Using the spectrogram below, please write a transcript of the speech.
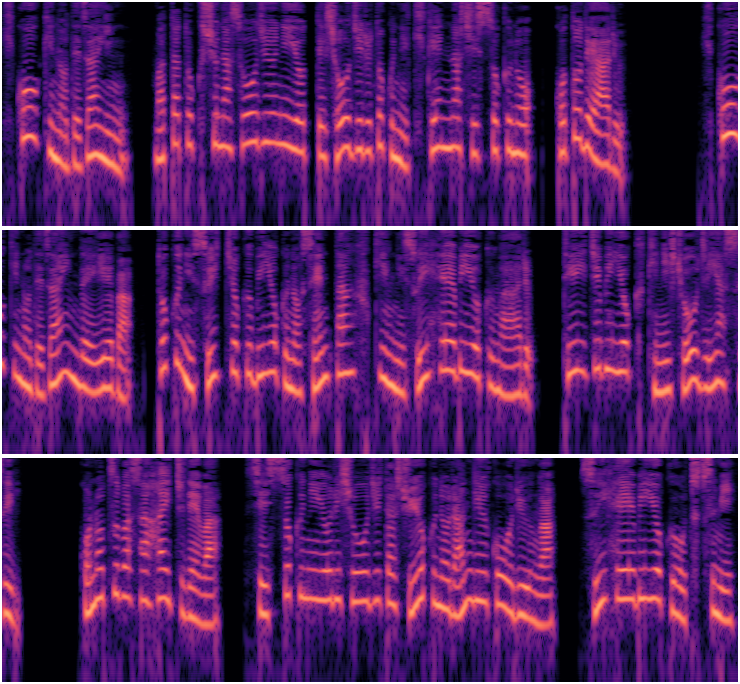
飛行機のデザイン、また特殊な操縦によって生じる特に危険な失速のことである。飛行機のデザインで言えば、特に垂直尾翼の先端付近に水平尾翼がある T 字尾翼機に生じやすい。この翼配置では、失速により生じた主翼の乱流交流が水平尾翼を包み、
